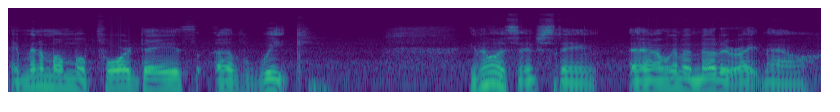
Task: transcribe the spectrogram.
a minimum of four days of week. You know what's interesting, and I'm gonna note it right now.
